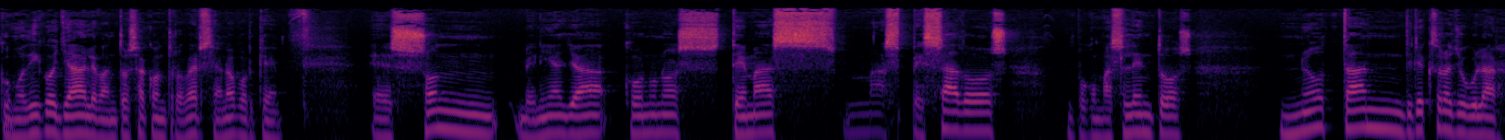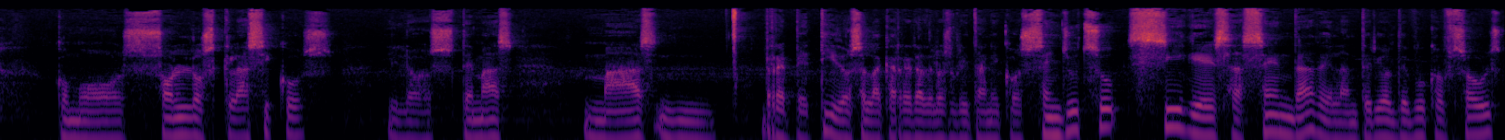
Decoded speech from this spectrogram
como digo, ya levantó esa controversia, ¿no? Porque eh, son, venía ya con unos temas más pesados, un poco más lentos, no tan directo a la yugular como son los clásicos y los temas más mm, repetidos en la carrera de los británicos. Senjutsu sigue esa senda del anterior The Book of Souls,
